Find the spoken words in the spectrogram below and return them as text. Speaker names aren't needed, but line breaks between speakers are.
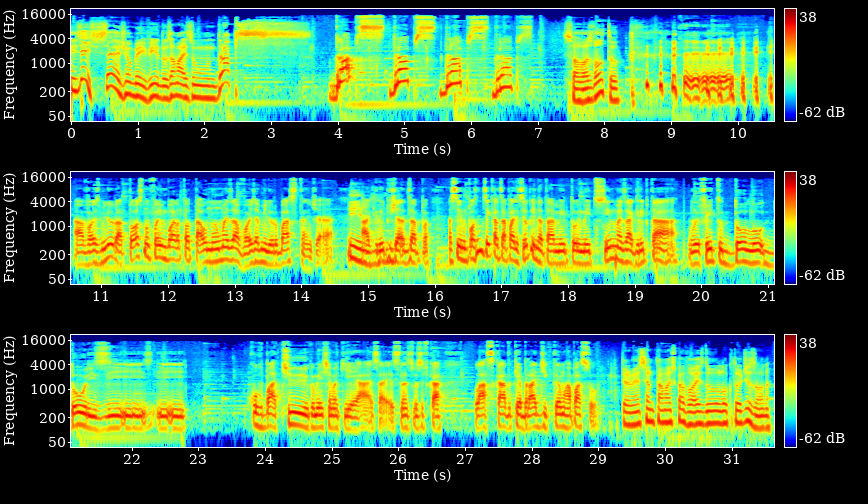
e sejam bem-vindos a mais um Drops!
Drops, drops, drops, drops.
Sua voz voltou.
a voz melhorou. A tosse não foi embora total, não, mas a voz já melhorou bastante. A,
Ele-
a gripe já desapareceu. Assim, não posso nem dizer que ela desapareceu, que ainda tá meio, tô meio tossindo, mas a gripe tá. O efeito dolo, dores e. e, e como ele chama aqui, é, ah, essa- esse lance de você ficar lascado, quebrado de cama, já passou.
Pelo menos você não tá mais com a voz do locutor de zona.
